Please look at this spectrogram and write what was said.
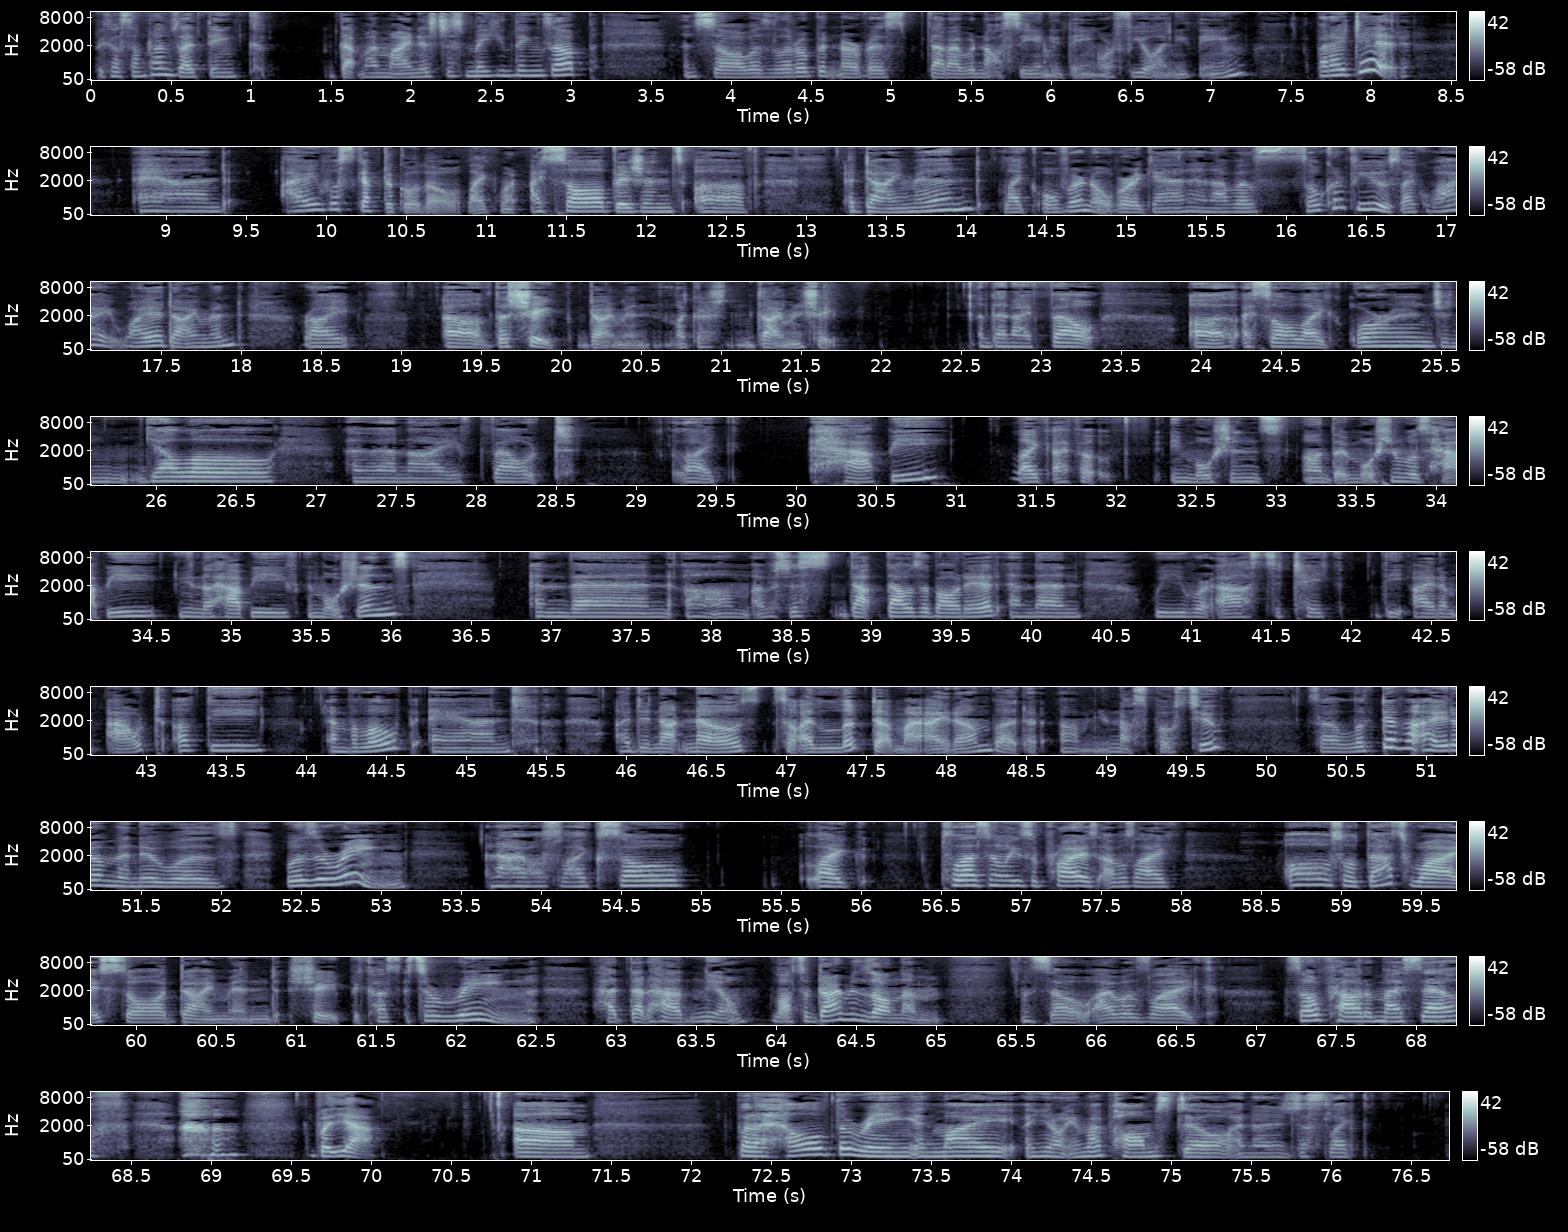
because sometimes I think that my mind is just making things up. And so I was a little bit nervous that I would not see anything or feel anything, but I did. And I was skeptical though. Like when I saw visions of a diamond like over and over again, and I was so confused. Like, why? Why a diamond? Right? Uh, the shape diamond, like a diamond shape. And then I felt, uh, I saw like orange and yellow, and then I felt like happy. Like I felt emotions. Uh, the emotion was happy. You know, happy emotions and then um, I was just that that was about it. And then we were asked to take the item out of the envelope, and I did not know, so I looked at my item, but um, you're not supposed to. So I looked at my item and it was it was a ring. And I was like so like pleasantly surprised. I was like, "Oh, so that's why I saw a diamond shape because it's a ring had that had, you know, lots of diamonds on them." And so I was like so proud of myself. but yeah. Um but I held the ring in my, you know, in my palm still and I just like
